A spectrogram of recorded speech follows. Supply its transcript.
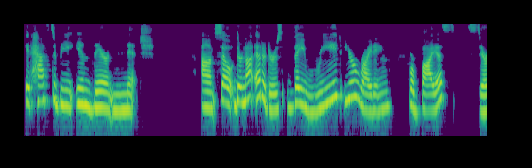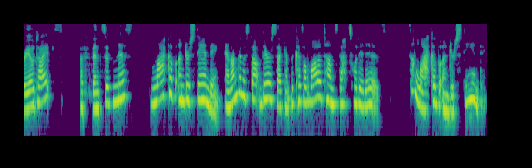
it has to be in their niche. Um, so they're not editors. They read your writing for bias, stereotypes, offensiveness, lack of understanding. And I'm going to stop there a second because a lot of times that's what it is. It's a lack of understanding.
